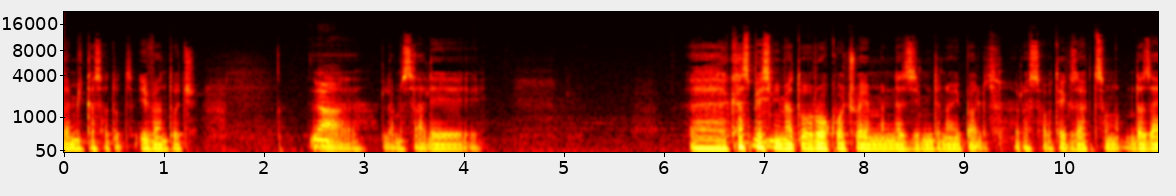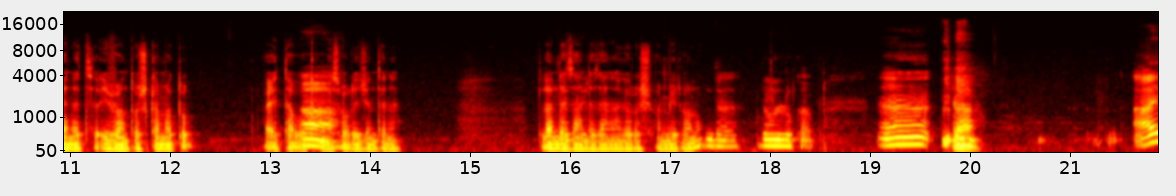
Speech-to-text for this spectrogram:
ለሚከሰቱት event ኦች። ለምሳሌ ከ space የሚመጡ rock ኦች ወይም እነዚህ ምንድነው የሚባሉት? ረሳሁት exact ስሙ። እንደዚ አይነት event ኦች ከመጡ አይታወቅም። የሰው ልጅ እንትን ለእንደዛ እንደዛ ነገሮች በሚለው ነው። አይ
